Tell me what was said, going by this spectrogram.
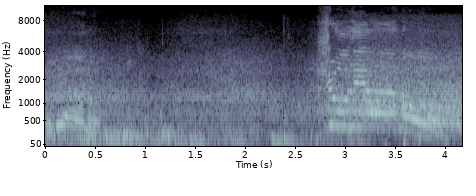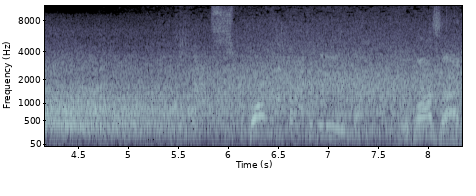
Juliano. Na trave direita. Levou azar, hein?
